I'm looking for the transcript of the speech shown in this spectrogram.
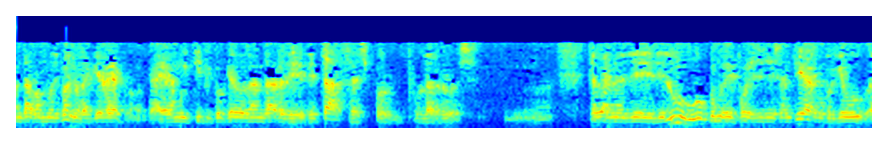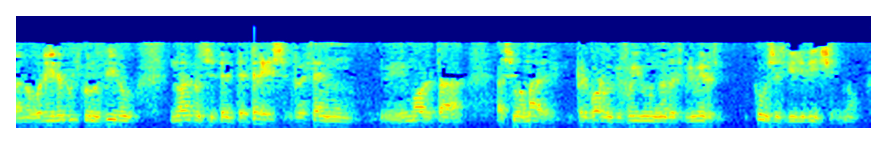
andábamos, bueno, daquela época era moi típico que era de andar de, de tazas por, por las ruas tabernas de, de Lugo como depois de Santiago porque eu a Novoneira pois conocido no ano 73 recén eh, morta a súa madre recordo que foi unha das primeiras cousas que lle dixen no?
